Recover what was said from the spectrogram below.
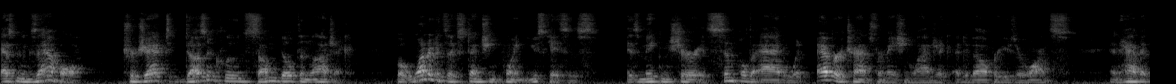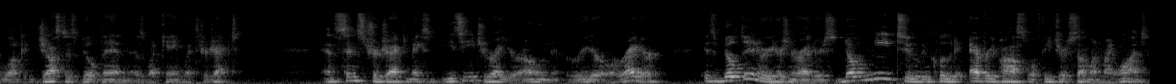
As an example, Traject does include some built-in logic, but one of its extension point use cases is making sure it's simple to add whatever transformation logic a developer user wants and have it look just as built in as what came with Traject. And since Traject makes it easy to write your own reader or writer, its built-in readers and writers don't need to include every possible feature someone might want.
